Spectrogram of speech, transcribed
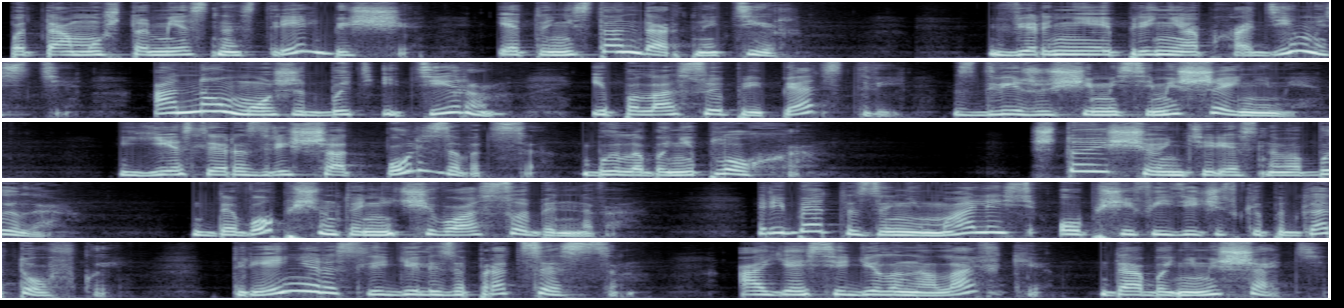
Потому что местное стрельбище это не стандартный тир. Вернее, при необходимости оно может быть и тиром, и полосой препятствий с движущимися мишенями. Если разрешат пользоваться, было бы неплохо. Что еще интересного было? Да, в общем-то, ничего особенного. Ребята занимались общей физической подготовкой. Тренеры следили за процессом, а я сидела на лавке, дабы не мешать.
